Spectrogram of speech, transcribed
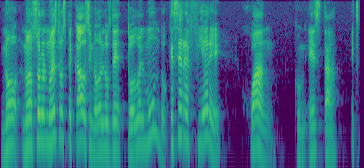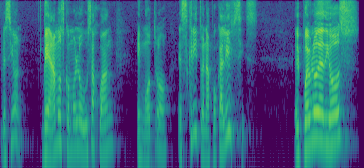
No, no solo nuestros pecados, sino los de todo el mundo. ¿Qué se refiere Juan con esta expresión? Veamos cómo lo usa Juan en otro escrito, en Apocalipsis. El pueblo de Dios,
